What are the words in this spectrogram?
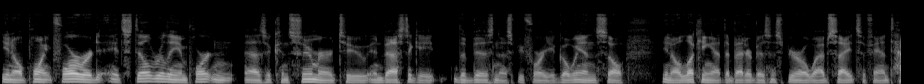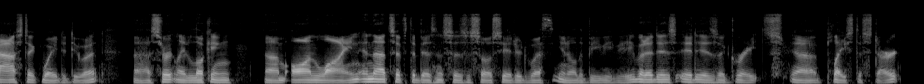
you know, point forward, it's still really important as a consumer to investigate the business before you go in. So, you know, looking at the Better Business Bureau website is a fantastic way to do it. Uh, certainly looking um, online, and that's if the business is associated with, you know, the BBB. But it is it is a great uh, place to start.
